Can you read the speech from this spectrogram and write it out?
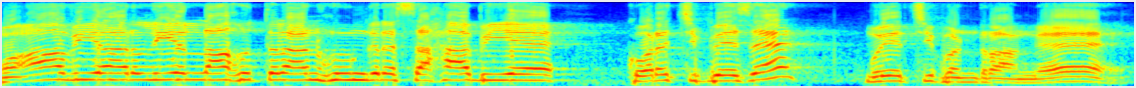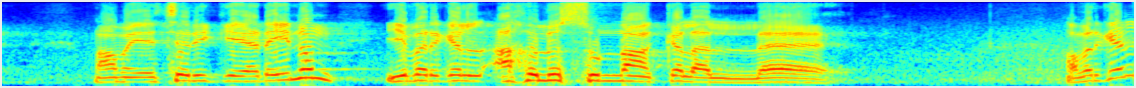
மாவியார் அலி அல்லாஹுத்தலான்குங்கிற சஹாபிய குறைச்சி பேச முயற்சி பண்றாங்க. நாம் எச்சரிக்கை அடையினும் இவர்கள் அகலு சுன்னாக்கள் அல்ல. அவர்கள்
